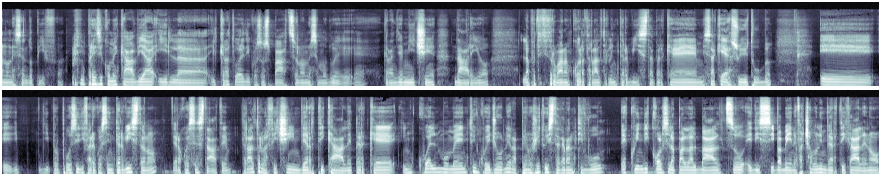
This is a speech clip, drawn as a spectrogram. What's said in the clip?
non essendo PIF. Presi come cavia il, il creatore di questo spazio, no? noi siamo due eh, grandi amici, Dario, la potete trovare ancora tra l'altro l'intervista perché mi sa che è su YouTube e, e gli, gli proposi di fare questa intervista, no? Era quest'estate. Tra l'altro la feci in verticale perché in quel momento, in quei giorni, era appena uscito Instagram TV e quindi colsi la palla al balzo e dissi va bene facciamolo in verticale no?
